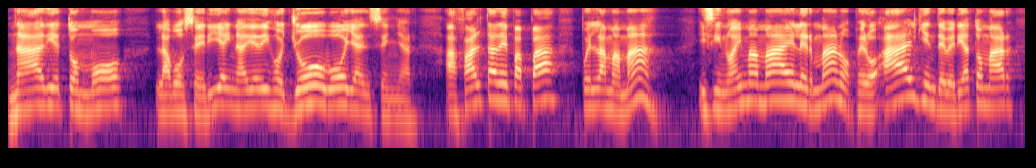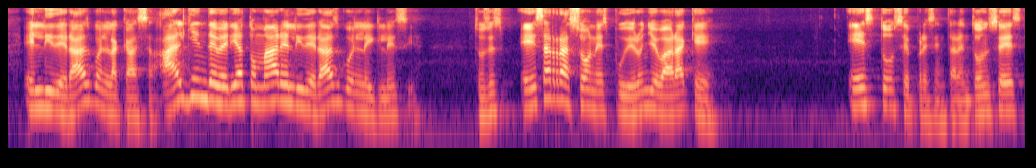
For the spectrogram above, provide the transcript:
Nadie tomó la vocería y nadie dijo, yo voy a enseñar. A falta de papá, pues la mamá. Y si no hay mamá, el hermano. Pero alguien debería tomar el liderazgo en la casa. Alguien debería tomar el liderazgo en la iglesia. Entonces, esas razones pudieron llevar a que esto se presentara. Entonces,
